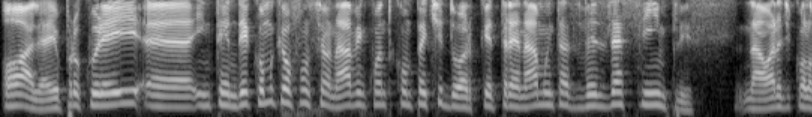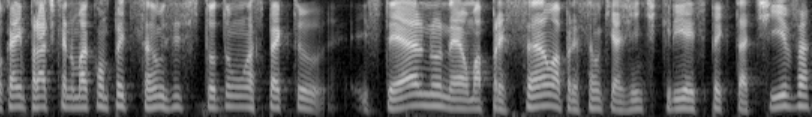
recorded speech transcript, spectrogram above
Olha, eu procurei é, entender como que eu funcionava enquanto competidor, porque treinar muitas vezes é simples. Na hora de colocar em prática numa competição existe todo um aspecto externo, né, uma pressão, a pressão que a gente cria expectativa,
